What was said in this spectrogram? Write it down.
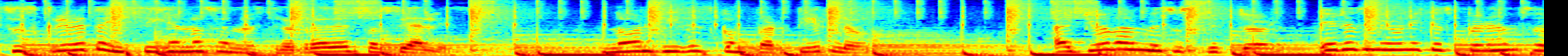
Suscríbete y síguenos en nuestras redes sociales. No olvides compartirlo. Ayúdame, suscriptor. Eres mi única esperanza.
